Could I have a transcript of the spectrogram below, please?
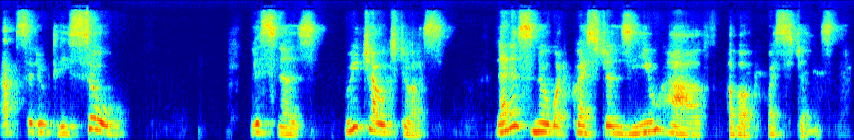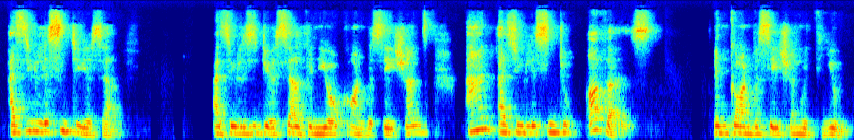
Absolutely. So, listeners, reach out to us. Let us know what questions you have about questions as you listen to yourself as you listen to yourself in your conversations and as you listen to others in conversation with you.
